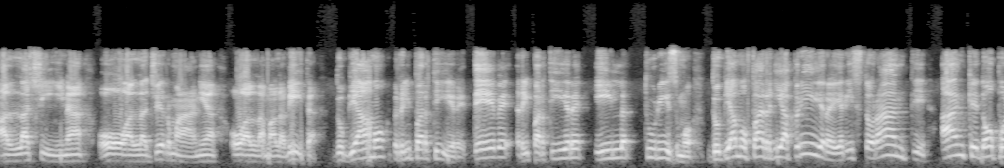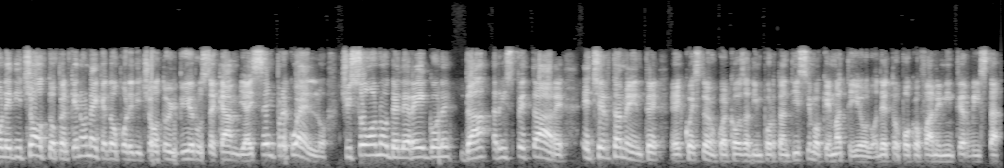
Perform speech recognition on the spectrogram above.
alla Cina o alla Germania o alla malavita. Dobbiamo ripartire, deve ripartire il turismo, dobbiamo far riaprire i ristoranti anche dopo le 18, perché non è che dopo le 18 il virus cambia, è sempre quello, ci sono delle regole da rispettare e certamente eh, questo è un qualcosa di importantissimo che Matteo, lo ha detto poco fa nell'intervista,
